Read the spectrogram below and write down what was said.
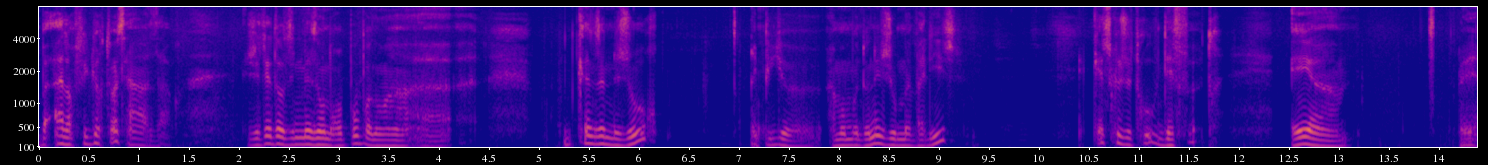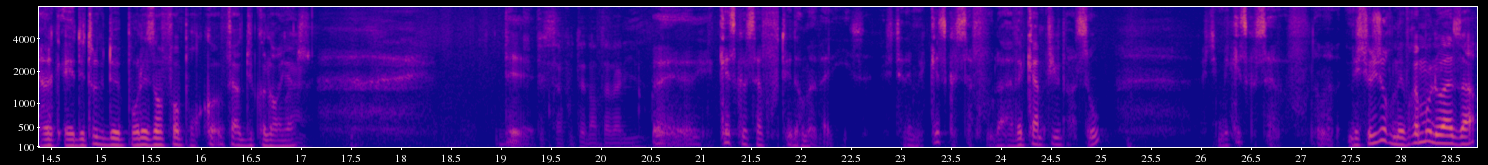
Bah, alors, figure-toi, c'est un hasard. J'étais dans une maison de repos pendant un- un- une quinzaine de jours. Et puis, euh, à un moment donné, j'ouvre ma valise. Qu'est-ce que je trouve Des feutres et, un- et des trucs de, pour les enfants pour faire du coloriage. Des- Qu'est-ce que ça foutait dans ta valise? Euh, qu'est-ce que ça foutait dans ma valise? J'étais là, mais qu'est-ce que ça fout là Avec un petit pinceau? Je dis, mais qu'est-ce que ça fout dans ma Mais je te jure, mais vraiment le hasard.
